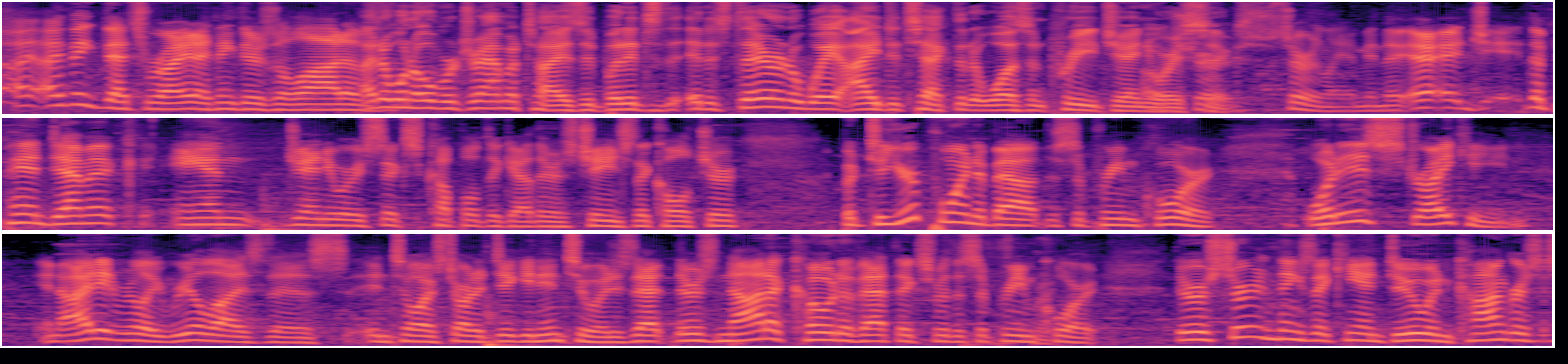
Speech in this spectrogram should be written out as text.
I, I think that's right. I think there's a lot of. I don't want to over dramatize it, but it's it's there in a way I detect that it wasn't pre January Oh, sure, 6th. Certainly. I mean, the, uh, J- the pandemic and January 6th coupled together has changed the culture. But to your point about the Supreme Court, what is striking, and I didn't really realize this until I started digging into it, is that there's not a code of ethics for the Supreme Court. There are certain things they can't do, and Congress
